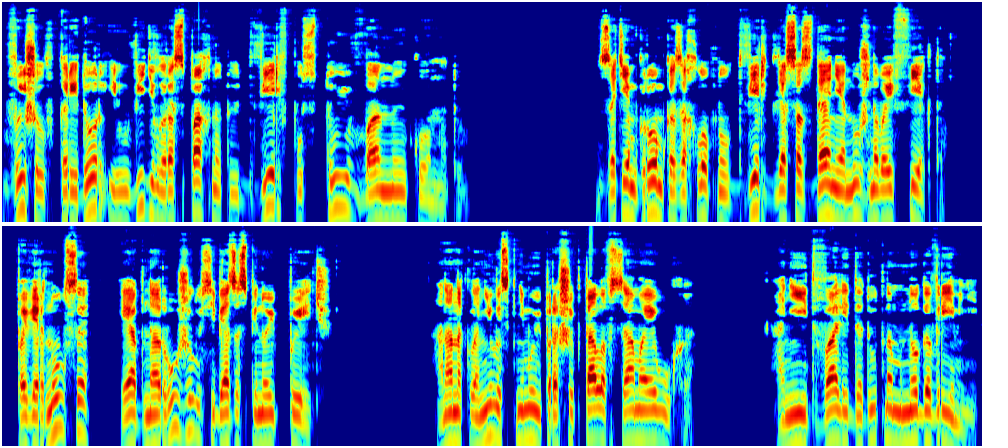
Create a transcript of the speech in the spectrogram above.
вышел в коридор и увидел распахнутую дверь в пустую ванную комнату. Затем громко захлопнул дверь для создания нужного эффекта, повернулся и обнаружил у себя за спиной Пейдж. Она наклонилась к нему и прошептала в самое ухо. Они едва ли дадут нам много времени.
